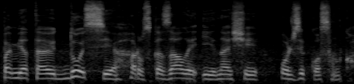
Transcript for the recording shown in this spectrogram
пам'ятають досі, розказали і нашій Ользі Косенко.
